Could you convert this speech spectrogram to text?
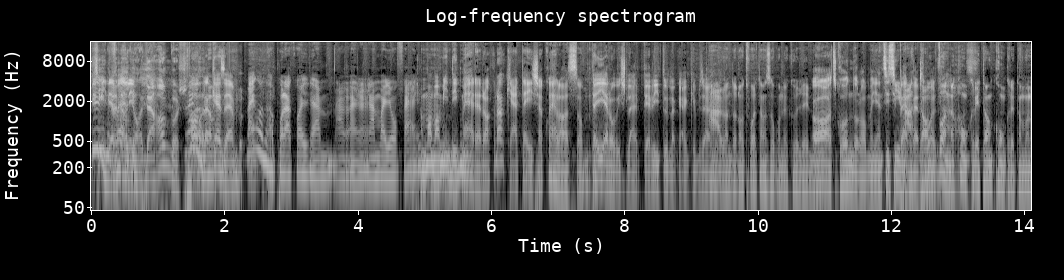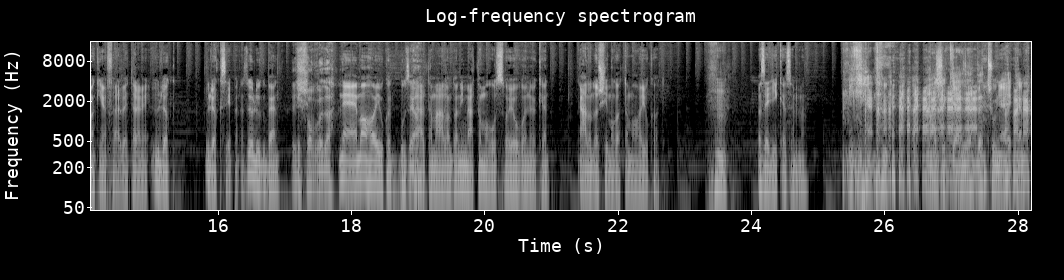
Ülj ide mellé. De, de hangos. Fogd a kezem. Megmondom a polak, hogy nem, nem, nem vagyok fej. A mama mindig merre rak, rakjál te is, akkor elalszom. Te ilyen rovis lehettél, így tudlak elképzelni. Állandóan ott voltam az óvónőküldőben. Azt gondolom, hogy ilyen cici volt. Vannak konkrétan, konkrétan vannak ilyen felvételem. Ülök, ülök szépen az ölükben. És fogod a... Nem, a hajukat buzeráltam állandóan, imádtam a hosszú jóvonőket. Állandóan simogattam a hajukat. Hm. Az egyik kezemmel. Igen. Másik kezdett csúnya éken.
